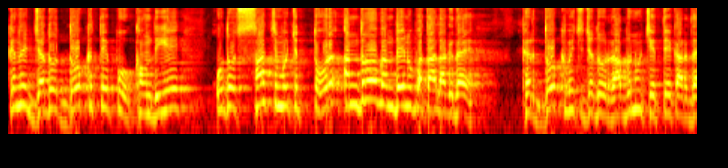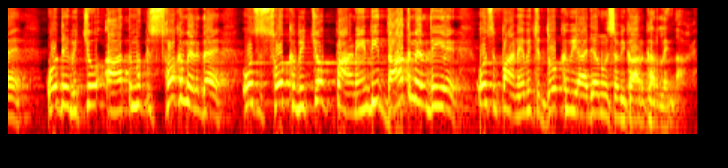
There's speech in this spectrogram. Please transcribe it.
ਕਹਿੰਦੇ ਜਦੋਂ ਦੁੱਖ ਤੇ ਭੁੱਖ ਆਉਂਦੀ ਏ, ਉਦੋਂ ਸੱਚਮੁੱਚ ਧੁਰ ਅੰਦਰੋਂ ਬੰਦੇ ਨੂੰ ਪਤਾ ਲੱਗਦਾ ਹੈ। ਫਿਰ ਦੁੱਖ ਵਿੱਚ ਜਦੋਂ ਰੱਬ ਨੂੰ ਚੇਤੇ ਕਰਦਾ ਹੈ, ਉਹਦੇ ਵਿੱਚੋਂ ਆਤਮਿਕ ਸੁੱਖ ਮਿਲਦਾ ਹੈ, ਉਸ ਸੁੱਖ ਵਿੱਚੋਂ ਭਾਣੇ ਦੀ ਦਾਤ ਮਿਲਦੀ ਏ ਉਸ ਭਾਣੇ ਵਿੱਚ ਦੁੱਖ ਵੀ ਆ ਜਾ ਉਹਨੂੰ ਸਵੀਕਾਰ ਕਰ ਲੈਂਦਾ ਹੈ।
